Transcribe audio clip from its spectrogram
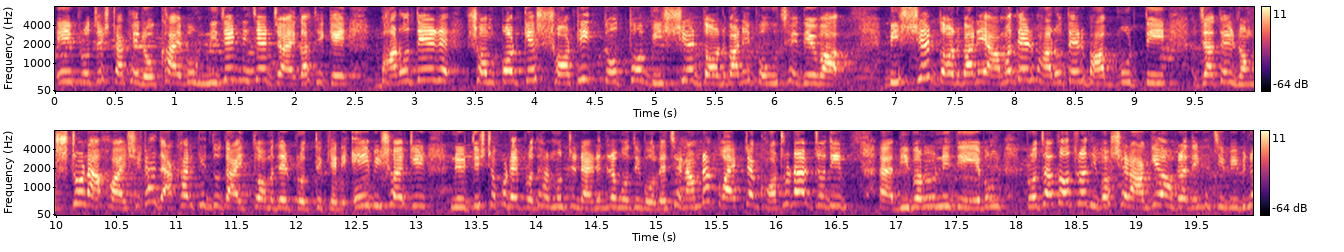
এই প্রচেষ্টাকে রোখা এবং নিজের নিজের জায়গা থেকে ভারতের সম্পর্কে সঠিক তথ্য বিশ্বের দরবারে পৌঁছে দেওয়া। বিশ্বের দরবারে আমাদের ভারতের ভাবমূর্তি যাতে নষ্ট না হয় সেটা দেখার কিন্তু দায়িত্ব আমাদের প্রত্যেকের। এই বিষয়টি নির্দিষ্ট করে প্রধানমন্ত্রী নরেন্দ্র মোদী বলেছেন আমরা কয়েকটা ঘটনার যদি বিবরণী দিই এবং প্রজাতন্ত্র দিবসের আগেও আমরা দেখেছি বিভিন্ন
